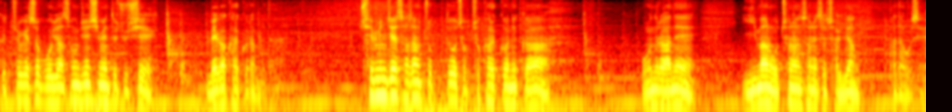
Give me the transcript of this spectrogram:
그쪽에서 보유한 성진 시멘트 주식 매각할 거랍니다. 최민재 사장 쪽도 접촉할 거니까 오늘 안에 2만 5천 원 선에서 전량 받아오세요.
